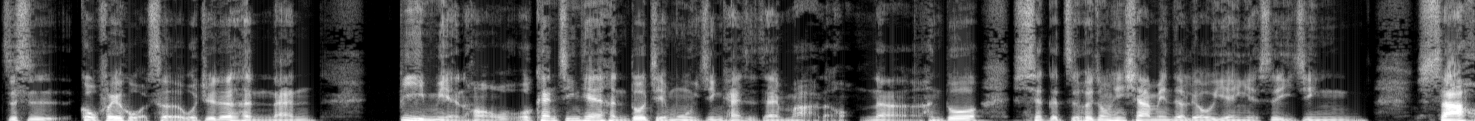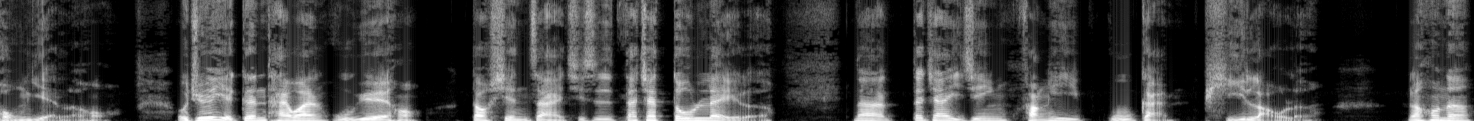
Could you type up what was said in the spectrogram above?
这是狗吠火车，我觉得很难避免，哈。我我看今天很多节目已经开始在骂了，哈。那很多这个指挥中心下面的留言也是已经杀红眼了，哈。我觉得也跟台湾五月哈到现在，其实大家都累了，那大家已经防疫无感、疲劳了。然后呢，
